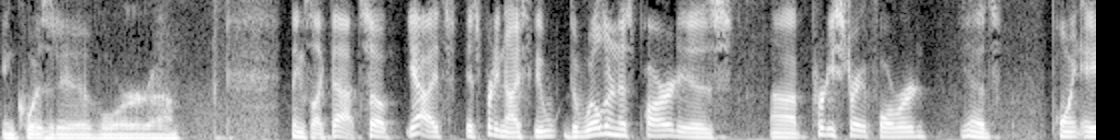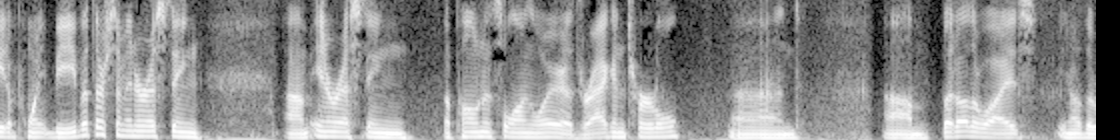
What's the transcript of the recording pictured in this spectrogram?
inquisitive or. Things like that. So yeah, it's it's pretty nice. The the wilderness part is uh, pretty straightforward. Yeah, it's point A to point B, but there's some interesting um, interesting opponents along the way. A dragon turtle and Um, but otherwise, you know, the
